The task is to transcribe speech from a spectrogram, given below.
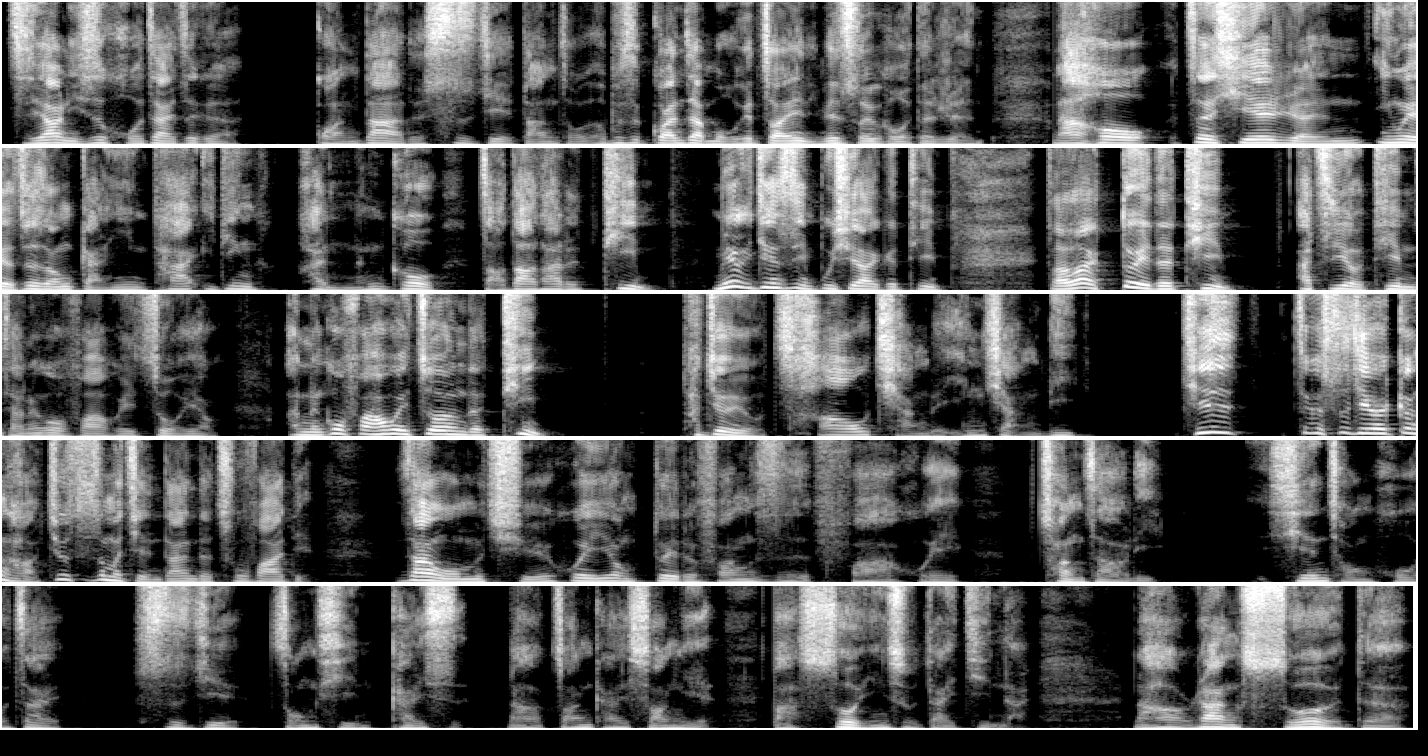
只要你是活在这个。广大的世界当中，而不是关在某个专业里面生活的人。然后这些人因为有这种感应，他一定很能够找到他的 team。没有一件事情不需要一个 team，找到对的 team 啊，只有 team 才能够发挥作用啊。能够发挥作用的 team，它就有超强的影响力。其实这个世界会更好，就是这么简单的出发点，让我们学会用对的方式发挥创造力。先从活在世界中心开始。然后张开双眼，把所有因素带进来，然后让所有的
